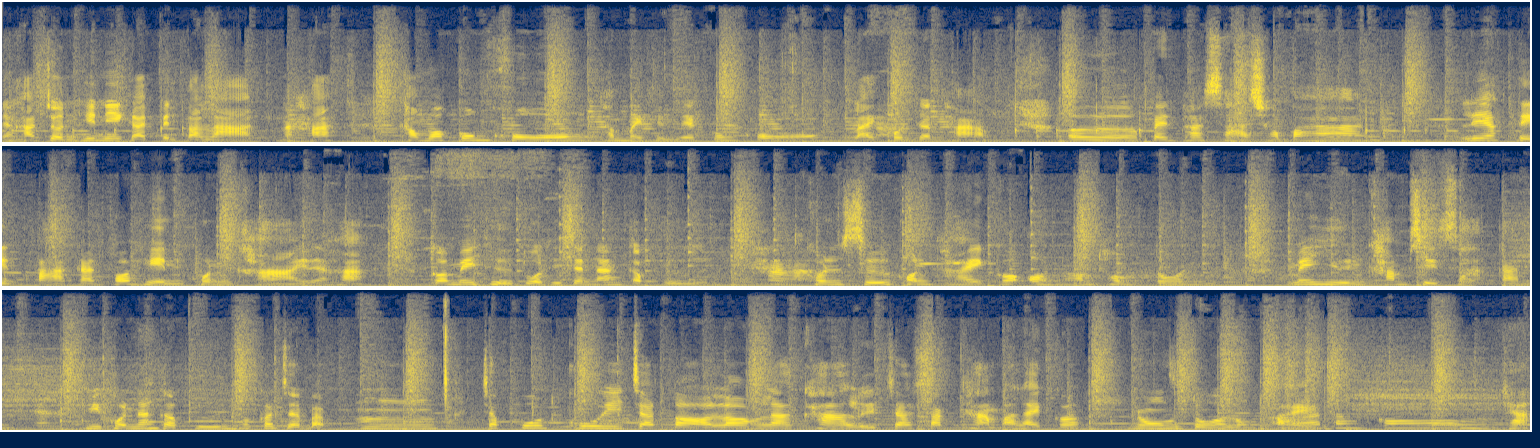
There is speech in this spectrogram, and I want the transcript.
นะคะ จนที่นี่กลายเป็นตลาดนะคะคำว่าก้งโค้งทำไมถึงเรียกก้งโค้ง หลายคนจะถามเออเป็นภาษาชาวบ้าน เรียกติดปากกันเพราะเห็นคนขายนะคะก็ไม่ถือตัวที่จะนั่งกับพื้นค่ะคนซื้อคนไทยก็อ่อนน้อมถ่อมตน ไม่ยืนค้ำศีรษะกัน มีคนนั่งกับพื้นเขาก็จะแบบอืม จะพูดคุยจะต่อรองราคา หรือจะซักถามอะไรก็โน้มตัวลงไปอ๋อต้องก้มค่ะ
